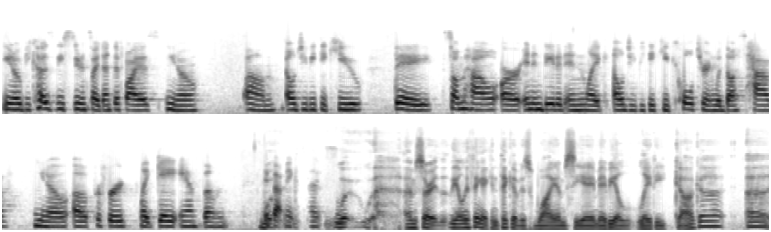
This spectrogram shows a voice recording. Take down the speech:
you know, because these students identify as, you know, um, LGBTQ, they somehow are inundated in like LGBTQ culture and would thus have, you know, a preferred like gay anthem if what, that makes sense. What, I'm sorry. The only thing I can think of is YMCA. Maybe a Lady Gaga uh,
